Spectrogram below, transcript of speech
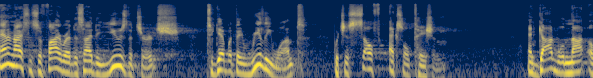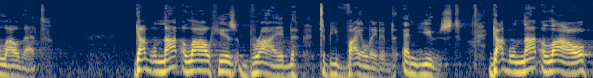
Ananias and Sapphira decide to use the church to get what they really want, which is self exaltation. And God will not allow that. God will not allow his bride to be violated and used. God will not allow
